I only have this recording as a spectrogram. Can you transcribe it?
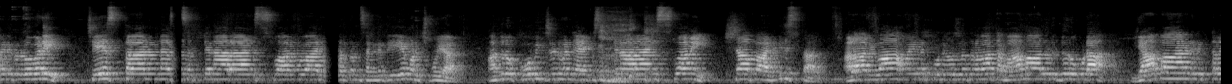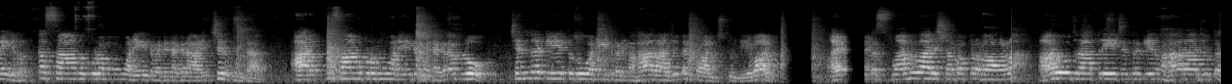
వేడుకల్లో పడి చేస్తానన్న సత్యనారాయణ స్వామి వారి వ్రతం సంగతియే మర్చిపోయాడు. అందులో కోపించినటువంటి ఆయన సత్యనారాయణ స్వామి శాపాన్ని విధిస్తారు. అలా వివాహమైన కొన్ని రోజుల తర్వాత మామాలు ఇద్దరు కూడా వ్యాపార నిమిత్తమై రక్తసానుపురము అనేటువంటి నగరాన్ని చేరుకుంటారు. ఆ రక్తసానుపురము అనేటువంటి నగరంలో చంద్రకేతుడు అనేటువంటి మహారాజు పరిపాలిస్తుండేవాడు ఆ యొక్క స్వామివారి శప ప్రభావం ఆ రోజు రాత్రి చంద్రకేతు మహారాజు యొక్క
